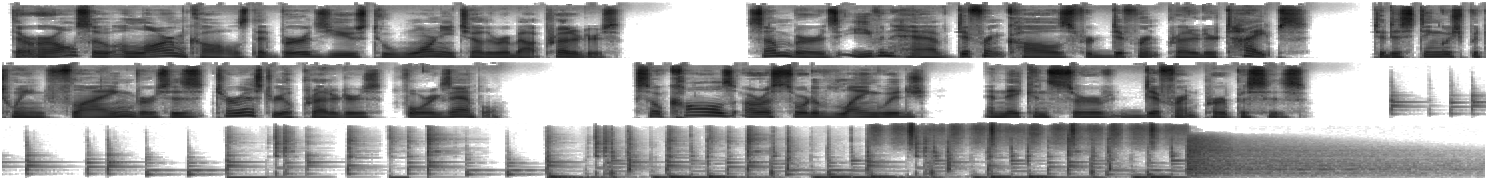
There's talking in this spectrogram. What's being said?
There are also alarm calls that birds use to warn each other about predators. Some birds even have different calls for different predator types to distinguish between flying versus terrestrial predators, for example. So calls are a sort of language and they can serve different purposes.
